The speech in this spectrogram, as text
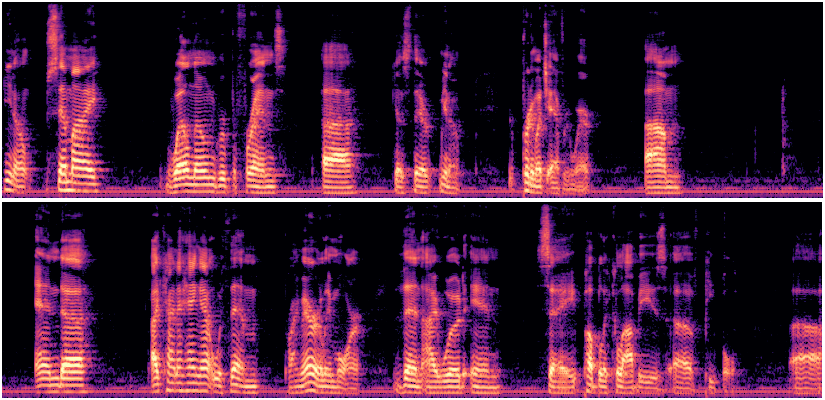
you know, semi well known group of friends because uh, they're, you know, they're pretty much everywhere. Um, and uh, I kind of hang out with them primarily more than I would in, say, public lobbies of people. Uh,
